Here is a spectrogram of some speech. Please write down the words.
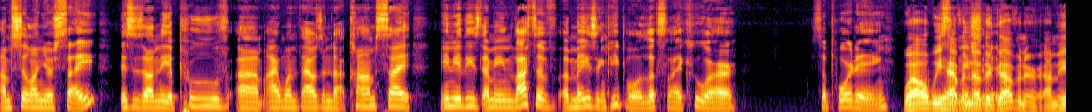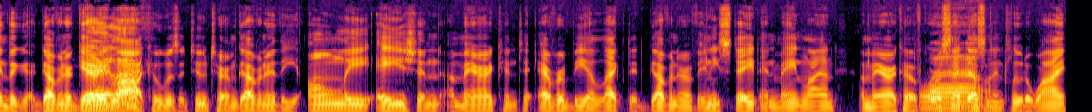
I'm still on your site. This is on the approve um, i1000.com site. Any of these, I mean, lots of amazing people, it looks like, who are supporting. Well, we have another governor. I mean, the governor Gary, Gary Locke. Locke, who was a two-term governor, the only Asian American to ever be elected governor of any state in mainland America. Of course, that doesn't include Hawaii,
